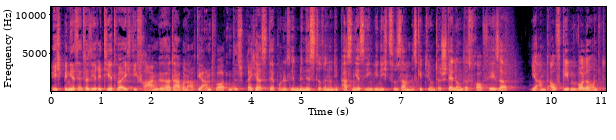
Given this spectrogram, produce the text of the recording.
Ich bin jetzt etwas irritiert, weil ich die Fragen gehört habe und auch die Antworten des Sprechers der Bundesinnenministerin und die passen jetzt irgendwie nicht zusammen. Es gibt die Unterstellung, dass Frau Faeser ihr Amt aufgeben wolle und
